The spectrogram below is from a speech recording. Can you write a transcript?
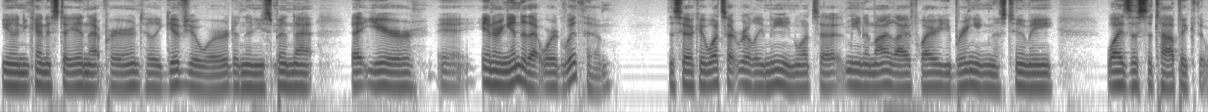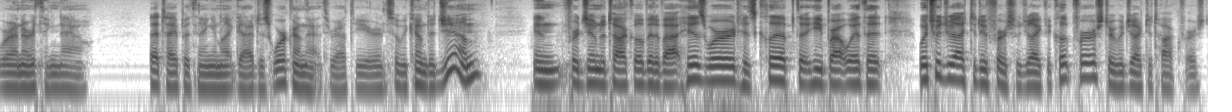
You know, and you kind of stay in that prayer until he gives you a word. And then you spend that, that year uh, entering into that word with him to say, okay, what's that really mean? What's that mean in my life? Why are you bringing this to me? Why is this the topic that we're unearthing now? That type of thing. And let God just work on that throughout the year. And so we come to Jim and for Jim to talk a little bit about his word, his clip that he brought with it. Which would you like to do first? Would you like the clip first, or would you like to talk first?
